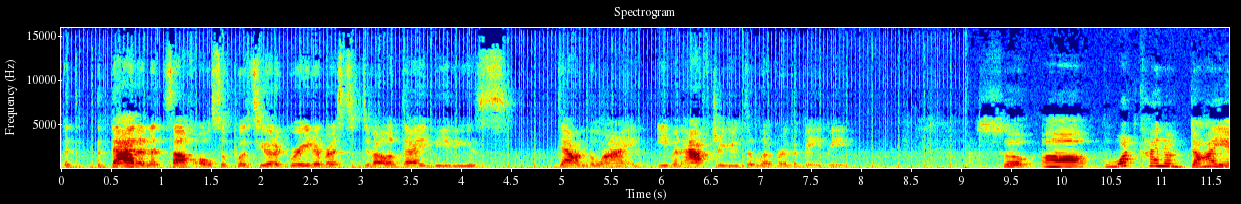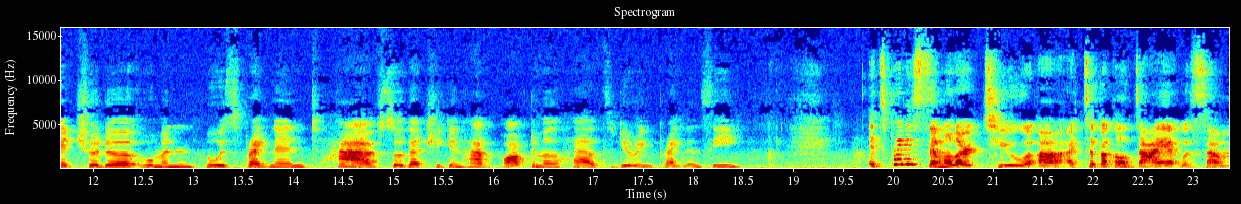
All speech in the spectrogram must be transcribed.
But that in itself also puts you at a greater risk to develop diabetes down the line, even after you deliver the baby. So, uh, what kind of diet should a woman who is pregnant have so that she can have optimal health during pregnancy? It's pretty similar to uh, a typical diet with some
